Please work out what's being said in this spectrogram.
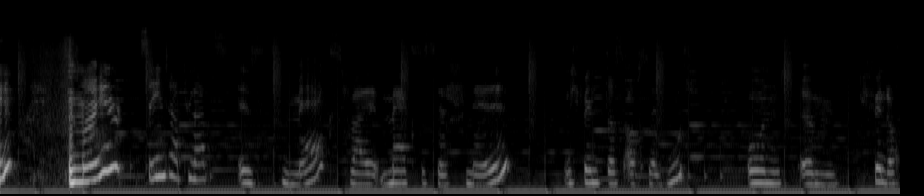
Okay, mein zehnter Platz ist Max, weil Max ist sehr schnell. Ich finde das auch sehr gut. Und ähm, ich finde auch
